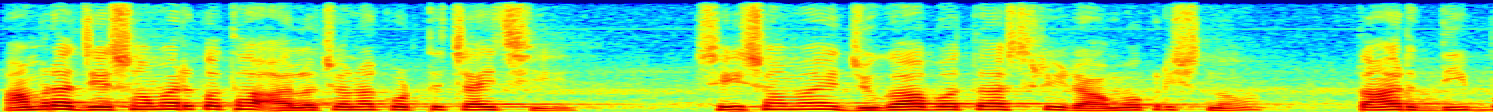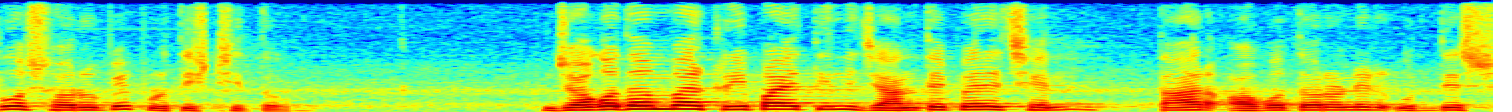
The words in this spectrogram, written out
আমরা যে সময়ের কথা আলোচনা করতে চাইছি, সেই সময়ে যুগাবতা শ্রী রামকৃষ্ণ তাঁর দিব্য স্বরূপে প্রতিষ্ঠিত। জগদম্বার কৃপায় তিনি জানতে পেরেছেন তার অবতরণের উদ্দেশ্য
